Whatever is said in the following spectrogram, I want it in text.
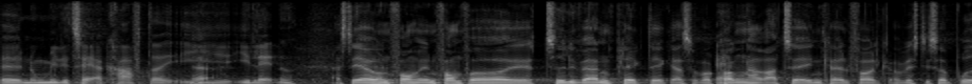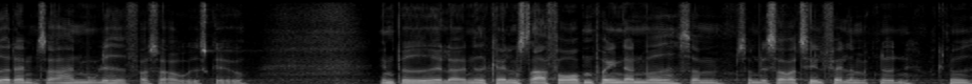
øh, nogle militære kræfter i, ja. i landet. Altså det er jo en form, en form for øh, tidlig værnepligt, ikke? Altså, hvor ja. kongen har ret til at indkalde folk, og hvis de så bryder den, så har han mulighed for så at udskrive en bøde eller nedkalde en straf over dem på en eller anden måde, som, som det så var tilfældet med Knud, Knud,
